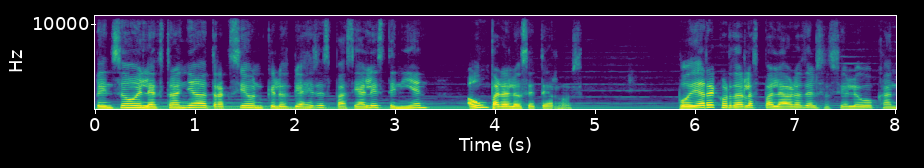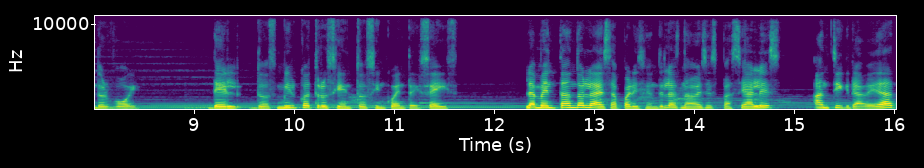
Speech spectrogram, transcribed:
Pensó en la extraña atracción que los viajes espaciales tenían aún para los eternos. Podía recordar las palabras del sociólogo Candor Boy del 2456, lamentando la desaparición de las naves espaciales antigravedad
